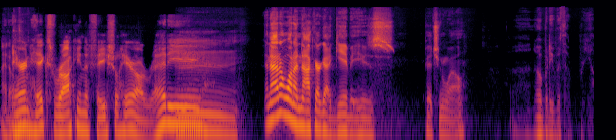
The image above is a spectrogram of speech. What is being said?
I don't. Aaron know. Hicks rocking the facial hair already. Mm, And I don't want to knock our guy Gibby, who's pitching well. Uh, Nobody with a real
